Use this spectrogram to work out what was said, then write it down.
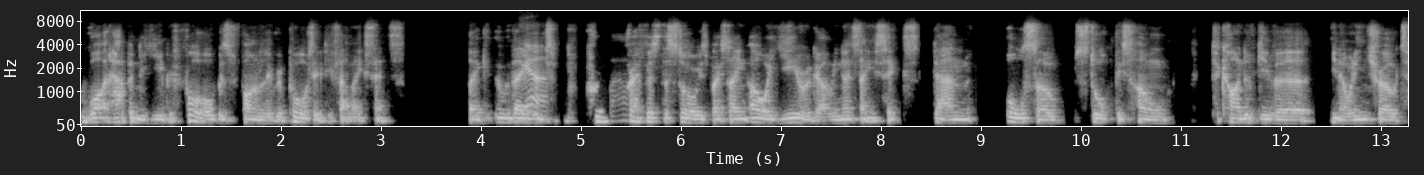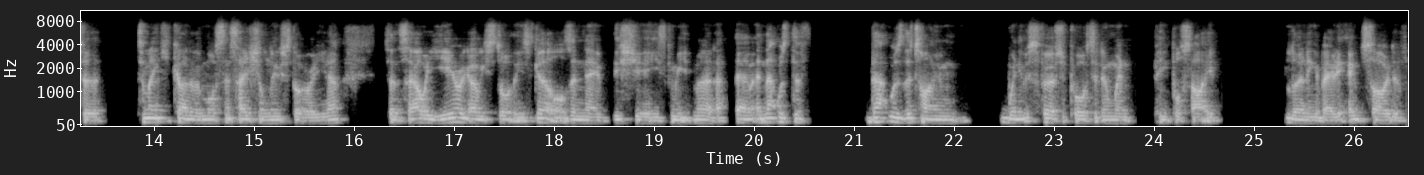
what had happened a year before was finally reported. If that makes sense. Like they Yeah. would pre- Wow. preface the stories by saying, "Oh, a year ago in 1986, Dan also stalked this home to kind of give a you know an intro to to make it kind of a more sensational news story." You know, so they say, "Oh, a year ago he stalked these girls, and now this year he's committed murder," um, and that was the that was the time when it was first reported and when people started learning about it outside of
